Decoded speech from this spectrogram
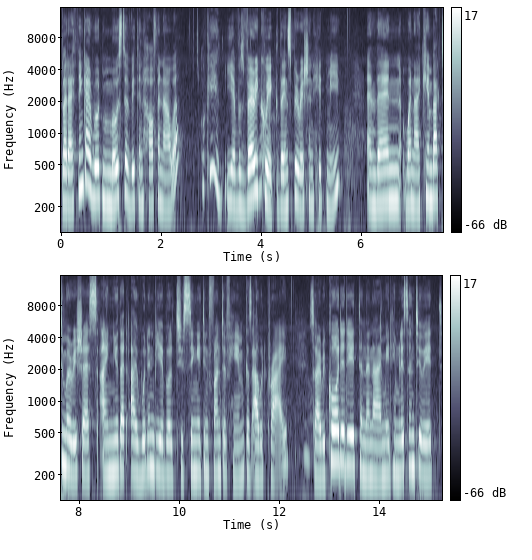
But I think I wrote most of it in half an hour. Okay. Yeah, it was very yeah. quick. The inspiration hit me. And then when I came back to Mauritius, I knew that I wouldn't be able to sing it in front of him because I would cry. So I recorded it and then I made him listen to it.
